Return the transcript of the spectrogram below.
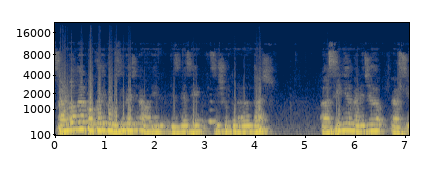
সানবাংলার পক্ষ থেকে উপস্থিত আছেন আমাদের business head Shri Satyanarayan Das. Senior manager Shri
